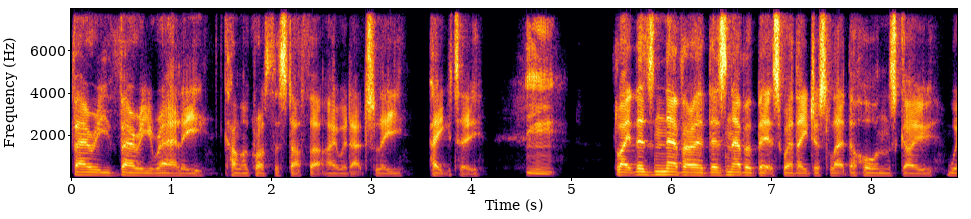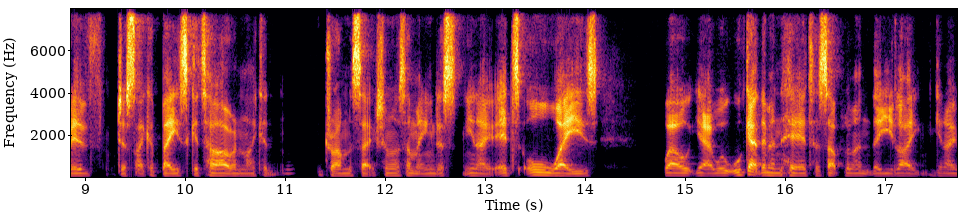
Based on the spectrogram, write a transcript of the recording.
very, very rarely come across the stuff that I would actually take to. Mm like there's never there's never bits where they just let the horns go with just like a bass guitar and like a drum section or something just you know it's always well yeah we'll, we'll get them in here to supplement the like you know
